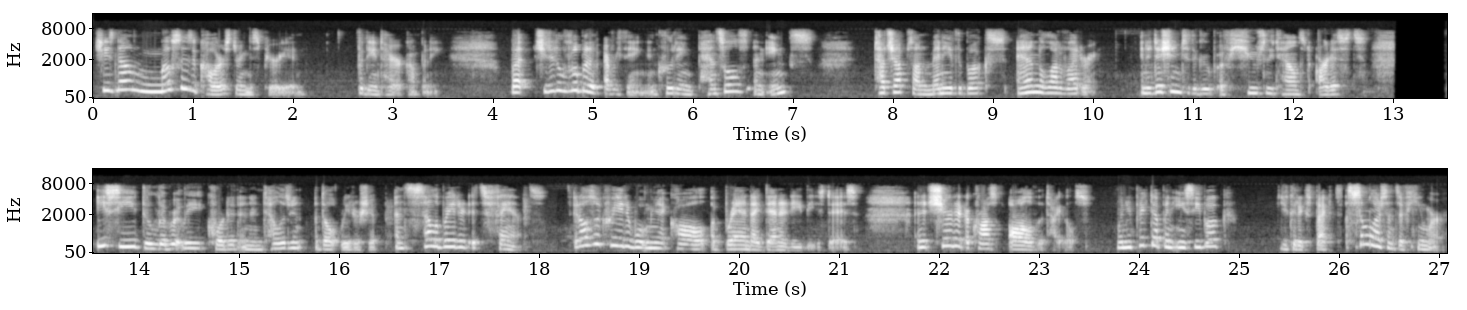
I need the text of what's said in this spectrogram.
She's known mostly as a colorist during this period for the entire company, but she did a little bit of everything, including pencils and inks, touch ups on many of the books, and a lot of lettering. In addition to the group of hugely talented artists, EC deliberately courted an intelligent adult readership and celebrated its fans. It also created what we might call a brand identity these days, and it shared it across all of the titles. When you picked up an EC book, you could expect a similar sense of humor,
